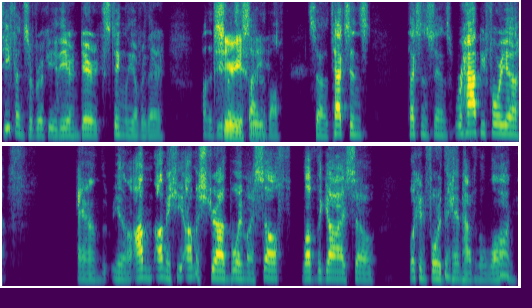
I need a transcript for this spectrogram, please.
defensive rookie of the year, and Derek Stingley over there on the defensive side of the ball. So Texans, Texans fans, we're happy for you. And you know, I'm I'm a I'm a Stroud boy myself. Love the guy, so looking forward to him having a long,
